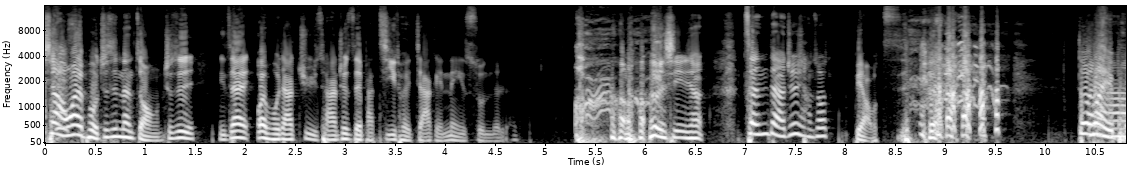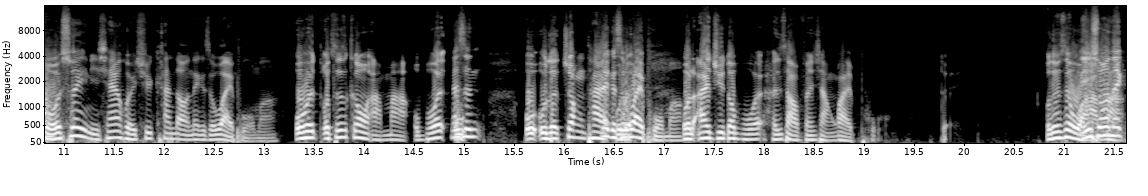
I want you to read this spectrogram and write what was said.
像我外婆就是那种，就是你在外婆家聚餐，就直接把鸡腿夹给内孙的人。心里想，真的就是想说婊子。对啊外婆，所以你现在回去看到那个是外婆吗？我会，我这是跟我阿妈，我不会，但是我我的状态，那个是外婆吗？我的 IG 都不会很少分享外婆，对，我都是我阿。你说那个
